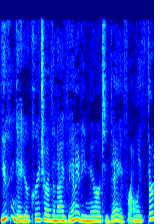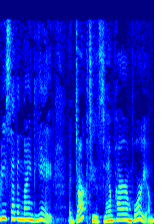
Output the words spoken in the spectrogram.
You can get your Creature of the Night Vanity Mirror today for only $37.98 at Darktooth's Vampire Emporium.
